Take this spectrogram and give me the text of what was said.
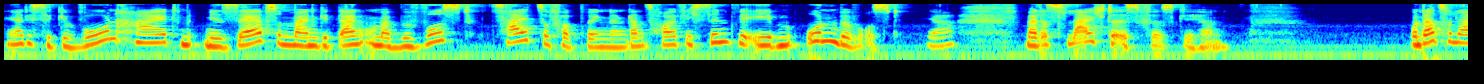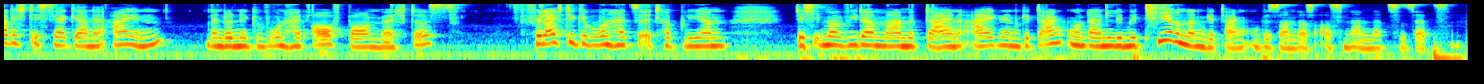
Ja, diese Gewohnheit, mit mir selbst und meinen Gedanken mal bewusst Zeit zu verbringen, denn ganz häufig sind wir eben unbewusst, ja, weil das leichter ist fürs Gehirn. Und dazu lade ich dich sehr gerne ein, wenn du eine Gewohnheit aufbauen möchtest, vielleicht die Gewohnheit zu etablieren, dich immer wieder mal mit deinen eigenen Gedanken und deinen limitierenden Gedanken besonders auseinanderzusetzen.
